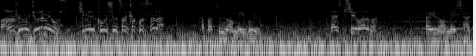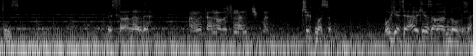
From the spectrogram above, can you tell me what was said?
Aradığımı görmüyor musun? Kiminle konuşuyorsan kapatsana. Kapattım Doğan Bey buyurun. Ters bir şey var mı? Hayır Doğan Bey sakiniz. Esra nerede? Hanımefendi odasından hiç çıkmadı. Çıkmasın. Bu gece herkes alarmda olacak.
